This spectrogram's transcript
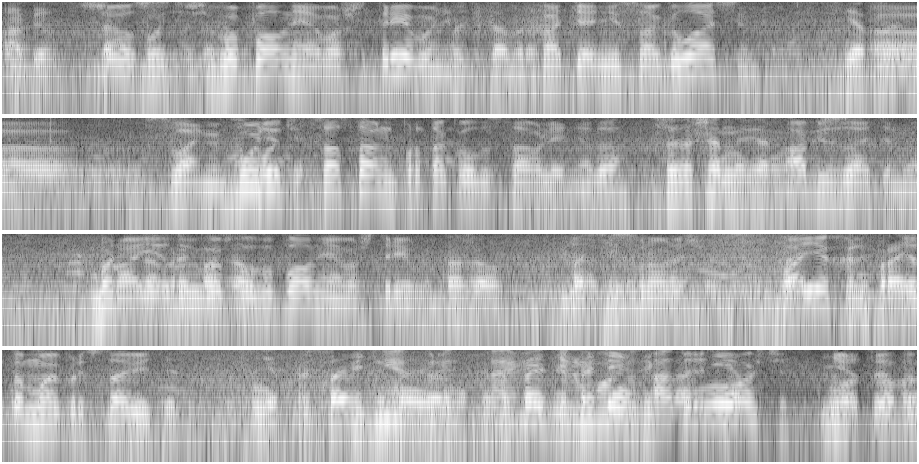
Да. Обязан. Да, Все, будьте добры. выполняю ваши требования, хотя не согласен Я с вами. э, с вами. Будет составлен протокол доставления, да? Совершенно верно. Обязательно. Будьте Проеду добры, пожалуйста. выполняю ваши требования. Пожалуйста. Да, Спасибо. Поехали. Проедем. Это мой представитель. Нет, представитель, Нет, наверное. представитель Представитель претензий Адрес можете? Нет, Вот, это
